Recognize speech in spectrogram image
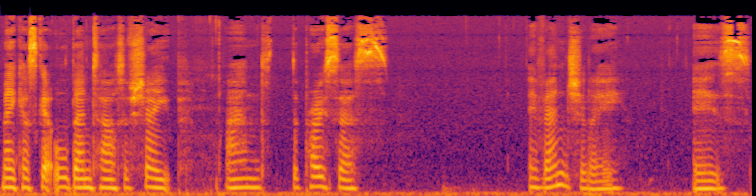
make us get all bent out of shape. And the process eventually is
